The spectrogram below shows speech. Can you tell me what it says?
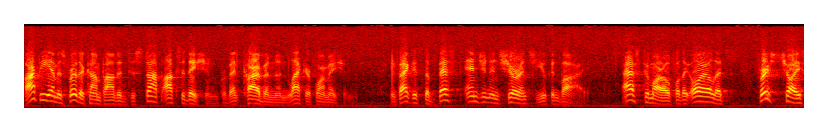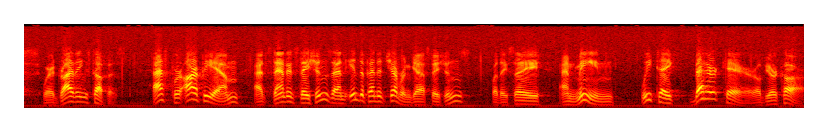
RPM is further compounded to stop oxidation, prevent carbon and lacquer formations. In fact, it's the best engine insurance you can buy. Ask tomorrow for the oil that's first choice where driving's toughest. Ask for RPM at standard stations and independent Chevron gas stations where they say and mean we take better care of your car.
